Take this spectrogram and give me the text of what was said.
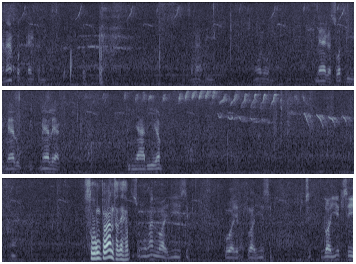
อนาคตไก่ตัวนี้ลักษณะดีหัวโลนแม่ก็สดดี แม่ลูกแม่แรกกินยาดีครับ สูงประมาณเท่าไหร่ครับ สูงประมาณร้อยยี่สิบกว่าอยู่ร้อยยี่สิบร้อยยี่สิบสี่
